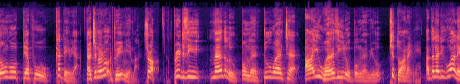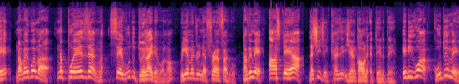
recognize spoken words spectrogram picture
သုံးဂိုးပြတ်ဖို့ခက်တယ်ဗျ။ဒါကျွန်တော်တို့အတွေးအမြင်ပါ။ဆိုတော့ Predigy မှန်းတယ်လို့ပုံစံ2-1ထက် RE1C လို့ပုံစံမျိုးဖြစ်သွားနိုင်တယ်။အတလက်တီကိုကလည်းနောက်ပိုင်းပွဲမှာနှစ်ပွဲဆက်10ဂိုးသူတွင်းလိုက်တယ်ပေါ့နော်။ Real Madrid နဲ့ Frankfurt ကိုဒါပေမဲ့ Arsenal ကလက်ရှိချိန်ခန်းစစ်အရန်ကောင်းတဲ့အသင်းတစ်သင်း။ AD ကဂိုးသွင်းမဲ့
